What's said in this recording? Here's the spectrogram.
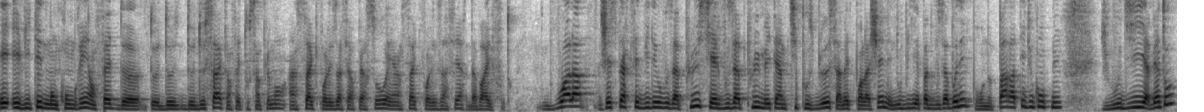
et éviter de m'encombrer en fait de, de, deux sacs, en fait tout simplement. Un sac pour les affaires perso et un sac pour les affaires d'appareil photo. Voilà, j'espère que cette vidéo vous a plu. Si elle vous a plu, mettez un petit pouce bleu, ça m'aide pour la chaîne. Et n'oubliez pas de vous abonner pour ne pas rater du contenu. Je vous dis à bientôt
